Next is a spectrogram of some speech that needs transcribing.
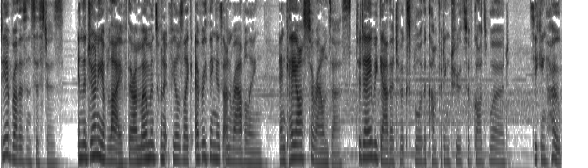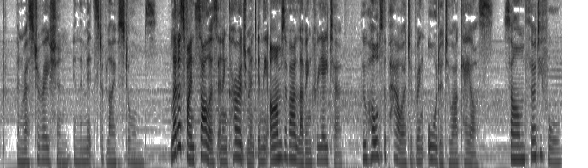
Dear brothers and sisters, in the journey of life, there are moments when it feels like everything is unraveling and chaos surrounds us. Today, we gather to explore the comforting truths of God's Word, seeking hope and restoration in the midst of life's storms. Let us find solace and encouragement in the arms of our loving Creator, who holds the power to bring order to our chaos. Psalm 34,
